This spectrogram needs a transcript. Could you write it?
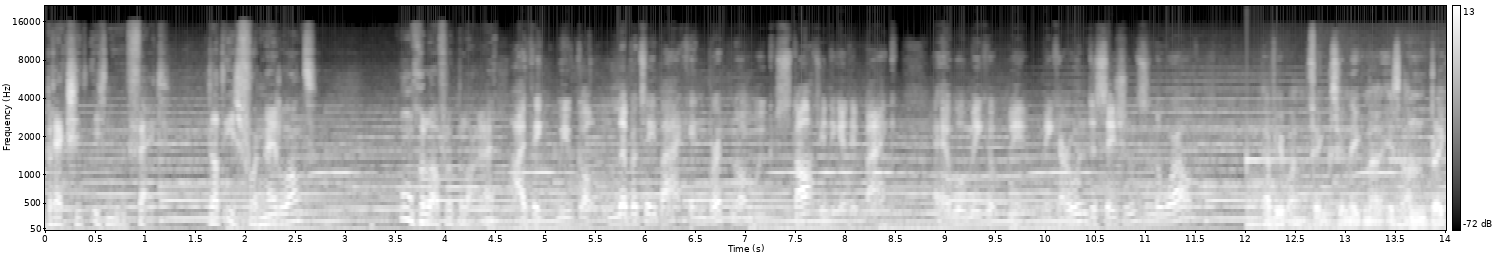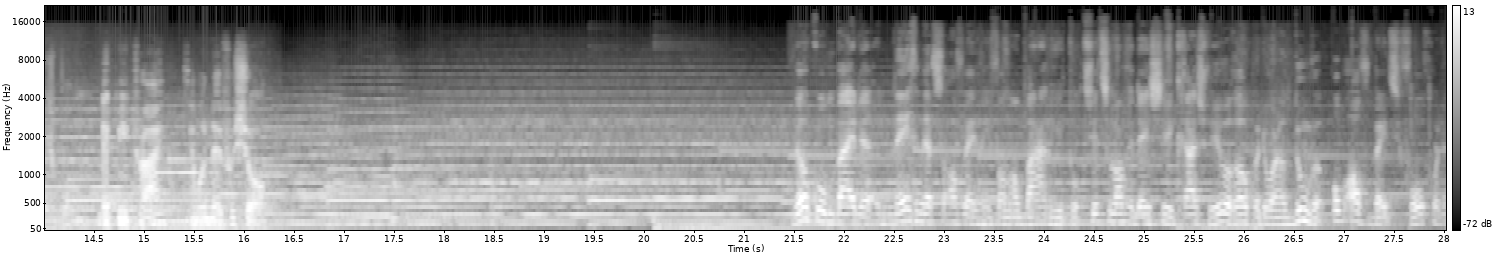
Brexit is nu een feit. Dat is voor Nederland ongelooflijk belangrijk. I think we've got liberty back in Britain, or we're starting to get it back. Uh, we'll make, a, make our own decisions in the world. Everyone thinks Enigma is unbreakable. Let me try, and we'll know for sure. Welkom bij de 39e aflevering van Albanië tot Zwitserland. In deze serie kruisen we heel Europa door en dat doen we op alfabetische volgorde.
